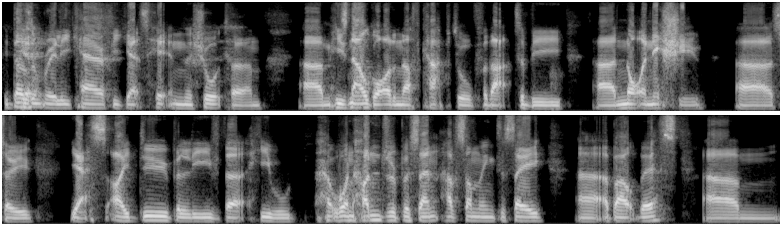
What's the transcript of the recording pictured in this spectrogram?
He doesn't yeah. really care if he gets hit in the short term. Um, he's now got enough capital for that to be uh, not an issue. Uh, so yes, I do believe that he will 100% have something to say uh, about this. Um,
